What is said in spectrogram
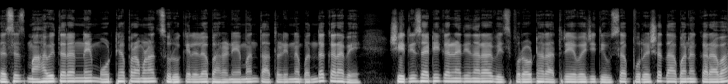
तसेच महावितरणने मोठ्या प्रमाणात सुरू केलेलं भारनियमन तातडीनं बंद करावे. शेतीसाठी करण्यात येणारा वीज पुरवठा रात्रीऐवजी दिवसा पुरेशा दाबानं करावा.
